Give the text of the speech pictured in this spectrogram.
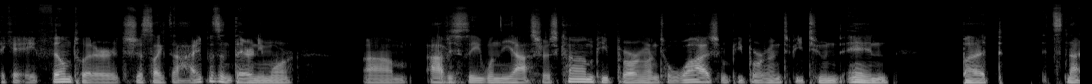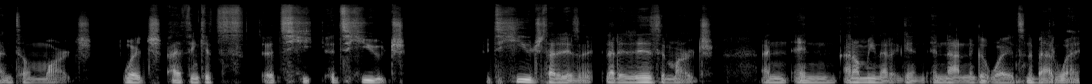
aka film Twitter. It's just like the hype isn't there anymore. Um, obviously, when the Oscars come, people are going to watch and people are going to be tuned in, but it's not until March, which I think it's it's it's huge. It's huge that it isn't that it is in March. and and I don't mean that again, and not in a good way. It's in a bad way.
